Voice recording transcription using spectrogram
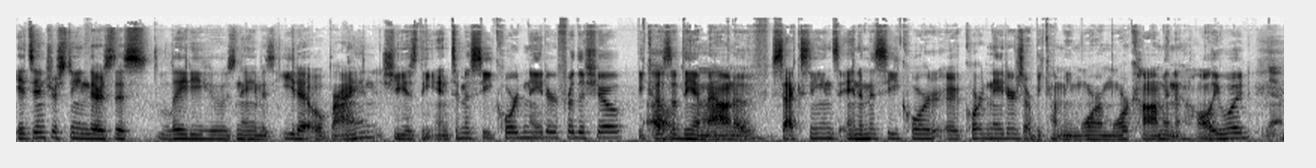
it's interesting. There's this lady whose name is Ita O'Brien. She is the intimacy coordinator for the show because Oh, of the wow. amount of sex scenes. Intimacy co- uh, coordinators are becoming more and more common in Hollywood, Yeah,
